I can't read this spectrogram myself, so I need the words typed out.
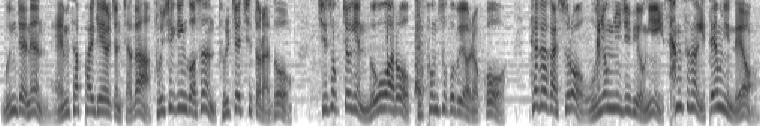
문제는 M48 계열 전차가 구식인 것은 둘째 치더라도 지속적인 노후화로 부품 수급이 어렵고 해가 갈수록 운영 유지 비용이 상승하기 때문인데요.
